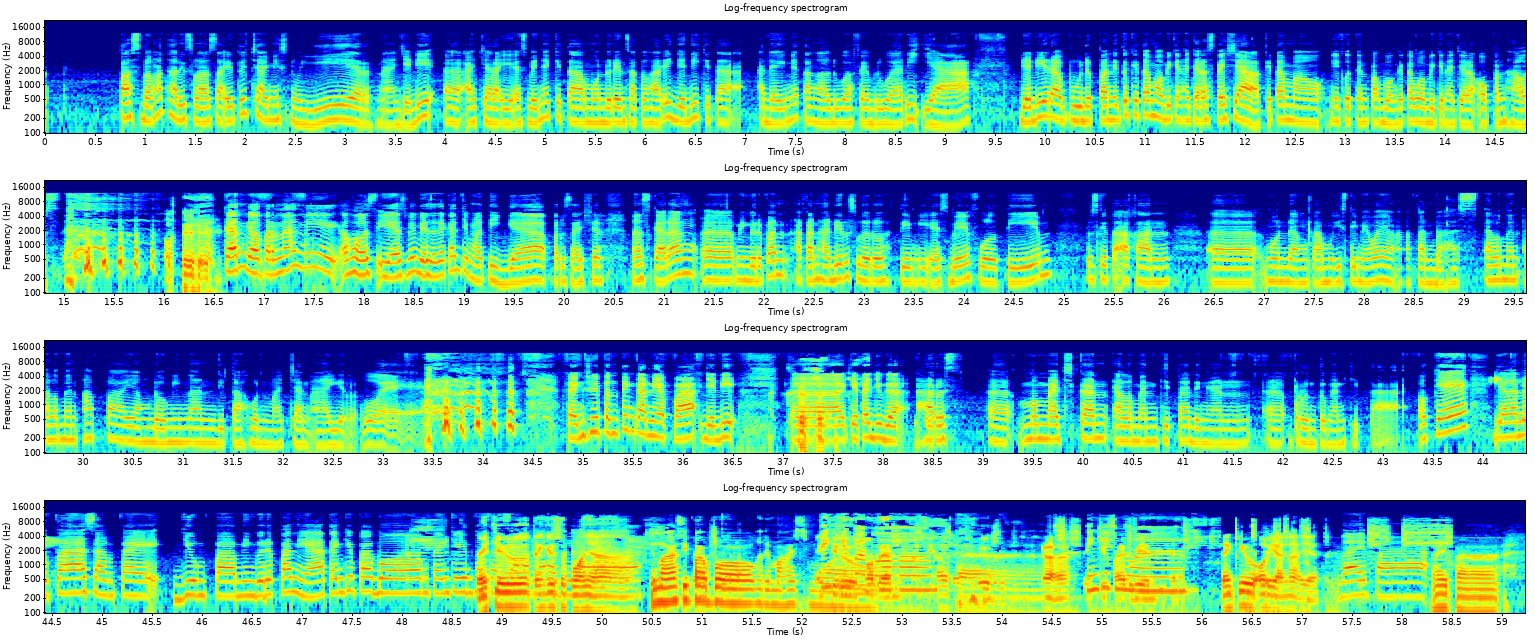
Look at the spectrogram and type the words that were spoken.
pas banget hari Selasa itu Chinese New Year. Nah, jadi eh, acara ISB-nya kita mundurin satu hari, jadi kita adainnya tanggal 2 Februari ya. Jadi Rabu depan itu kita mau bikin acara spesial. Kita mau ngikutin Pak Bong, kita mau bikin acara open house. Oke. kan nggak pernah nih host ISB biasanya kan cuma tiga per session. Nah sekarang eh, minggu depan akan hadir seluruh tim ISB full tim. Terus kita akan eh, ngundang tamu istimewa yang akan bahas elemen-elemen apa yang dominan di tahun macan air. Weh. Feng Shui penting kan ya Pak. Jadi eh, kita juga harus uh, mematchkan elemen kita dengan uh, peruntungan kita. Oke, okay? jangan lupa sampai jumpa minggu depan ya. Thank you Pak Bong, thank you investor. Thank you, thank you semuanya. Terima kasih Pak Bong, terima kasih semua. Thank you Pak Bong. Thank you semua. Thank you Oriana ya. Bye Pak. Bye Pak.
